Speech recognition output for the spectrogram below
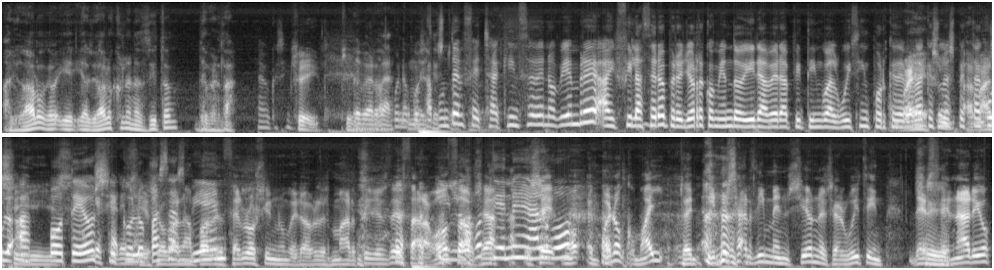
Ayudar y, y ayudar a los que lo necesitan de verdad. Claro que sí. Sí, de verdad. Bueno, pues apunten fecha, 15 de noviembre, hay fila cero, pero yo recomiendo ir a ver a Pitingo al Wizzing porque de verdad que es un espectáculo apoteósico, lo pasas bien. Van a aparecer los innumerables mártires de Zaragoza. y luego tiene algo... Eh, bueno, como hay, tiene esas dimensiones el Wizzing de escenario,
